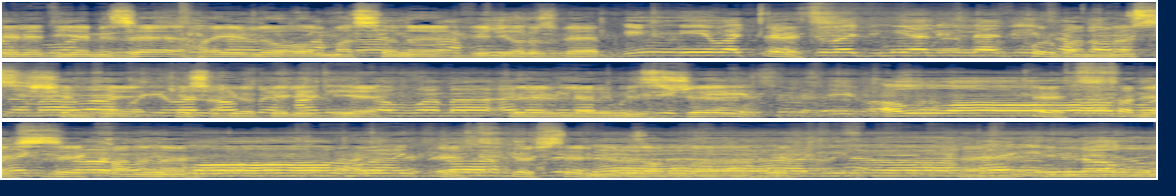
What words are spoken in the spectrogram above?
belediyemize hayırlı olmasını diliyoruz ve Evet. Kurbanımız şimdi kesiliyor. Belediye görevlilerimizce Allah Evet, tabii size kanını evet, göstermiyoruz. Allahu ilahe illallah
